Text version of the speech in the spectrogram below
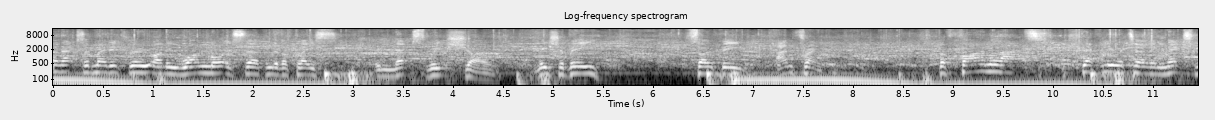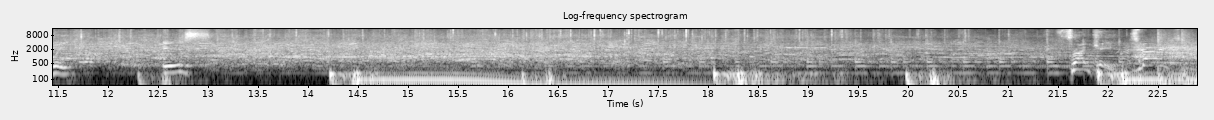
Seven acts have made it through. Only one more is certain of a place in next week's show. Misha B, Sophie, and Frankie. The final act, definitely returning next week, is Frankie.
